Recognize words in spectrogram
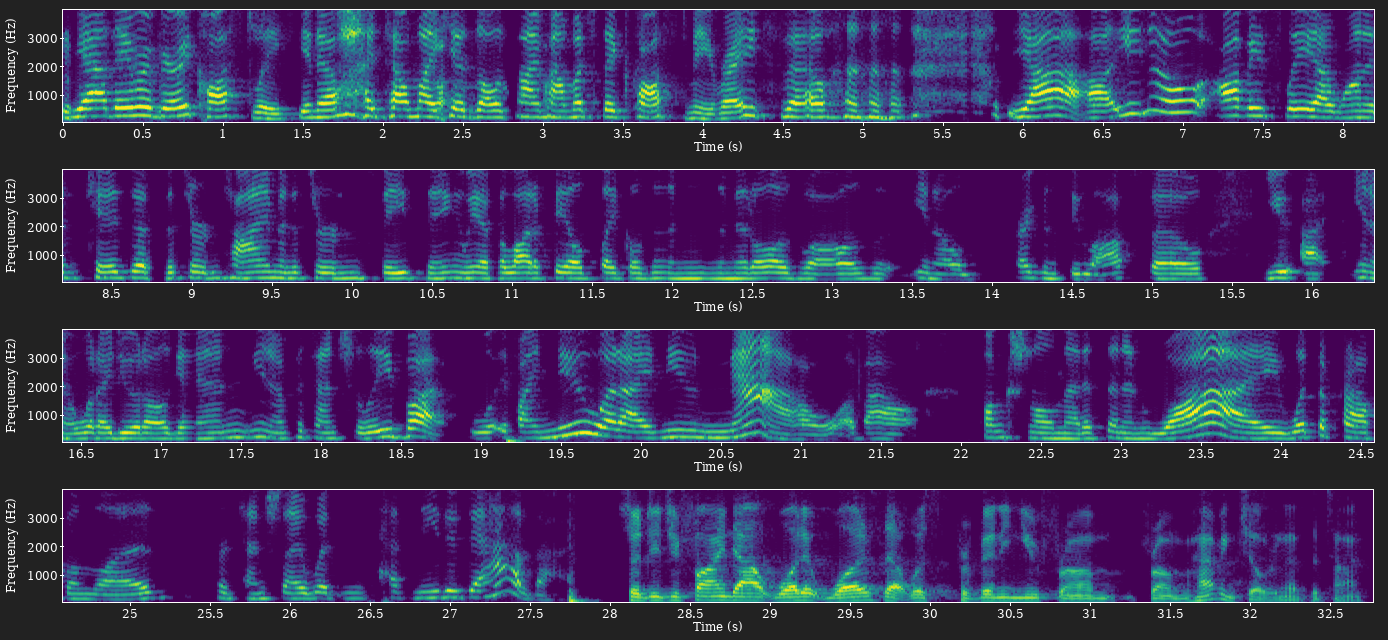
Yeah, they were very costly. You know, I tell my kids all the time how much they cost me, right? So, yeah, uh, you know, obviously I wanted kids at a certain time and a certain spacing. And We had a lot of failed cycles in the middle as well as, you know, pregnancy loss. So, you, I, you know, would I do it all again? You know, potentially. But if I knew what I knew now about functional medicine and why, what the problem was, potentially I wouldn't have needed to have that. So did you find out what it was that was preventing you from from having children at the time?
